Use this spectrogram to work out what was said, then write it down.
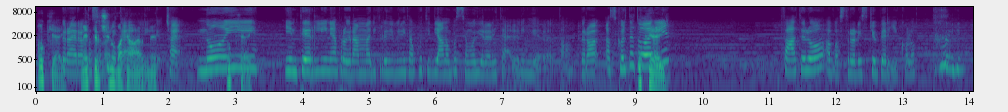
Ok, Però in metterci nuova retelling. carne. Cioè, noi Ok. interlinea programma di credibilità quotidiano possiamo dire retelling in realtà. Però ascoltatori, Ok. Fatelo a vostro rischio e pericolo.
